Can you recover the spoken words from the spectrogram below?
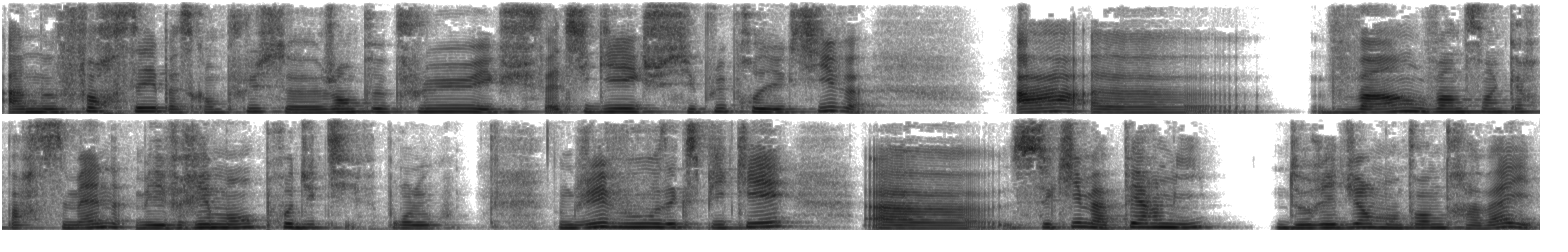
à me forcer parce qu'en plus euh, j'en peux plus et que je suis fatiguée et que je suis plus productive, à 20, euh, 25 heures par semaine, mais vraiment productif pour le coup. Donc je vais vous expliquer ce qui m'a permis de réduire mon temps de travail,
